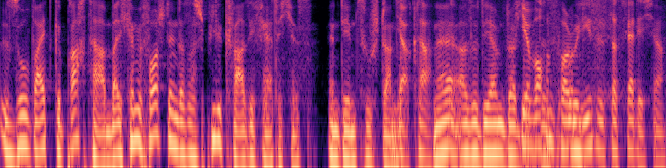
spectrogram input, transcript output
so weit gebracht haben, weil ich kann mir vorstellen, dass das Spiel quasi fertig ist in dem Zustand. Ja, klar. Ne? Also die haben Vier Wochen vor Release ist das fertig, ja.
